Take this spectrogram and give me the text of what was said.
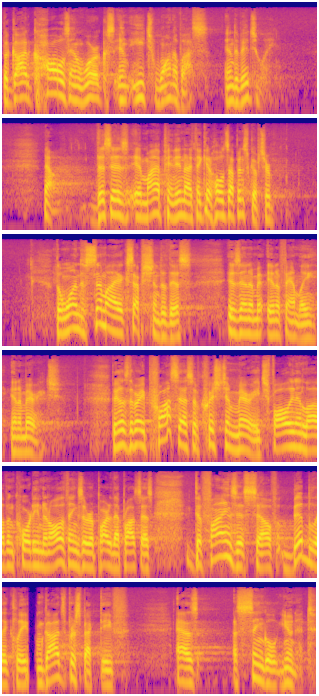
but God calls and works in each one of us individually. Now, this is, in my opinion, I think it holds up in Scripture the one semi exception to this is in a, in a family, in a marriage. Because the very process of Christian marriage, falling in love and courting and all the things that are a part of that process, defines itself biblically from God's perspective as a single unit.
